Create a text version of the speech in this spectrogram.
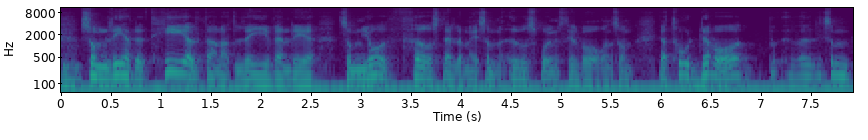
Mm. Som levde ett helt annat liv än det som jag föreställde mig som ursprungstillvaron som jag trodde var liksom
